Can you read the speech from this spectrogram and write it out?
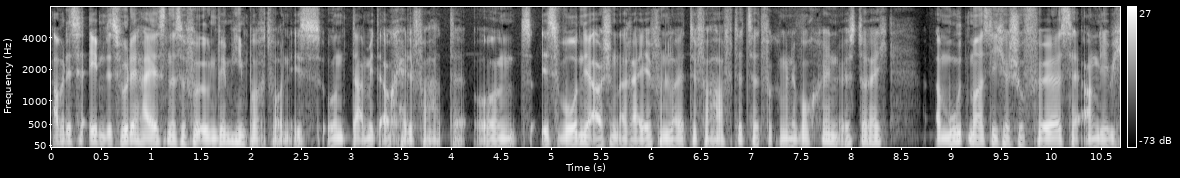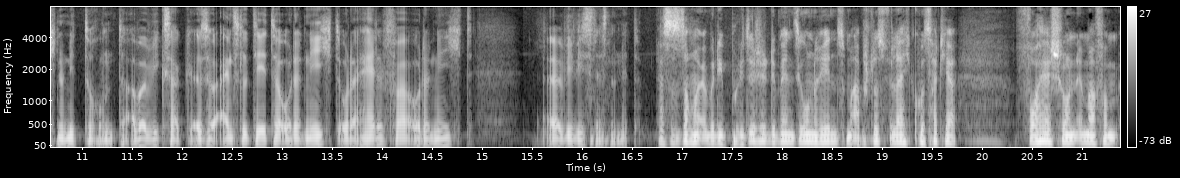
Aber das eben, das würde heißen, dass er von irgendwem hinbracht worden ist und damit auch Helfer hatte. Und es wurden ja auch schon eine Reihe von Leuten verhaftet seit vergangener Woche in Österreich ein mutmaßlicher Chauffeur sei angeblich noch nicht darunter. Aber wie gesagt, also Einzeltäter oder nicht oder Helfer oder nicht, äh, wir wissen es noch nicht. Lass uns doch mal über die politische Dimension reden. Zum Abschluss vielleicht kurz hat ja vorher schon immer vom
